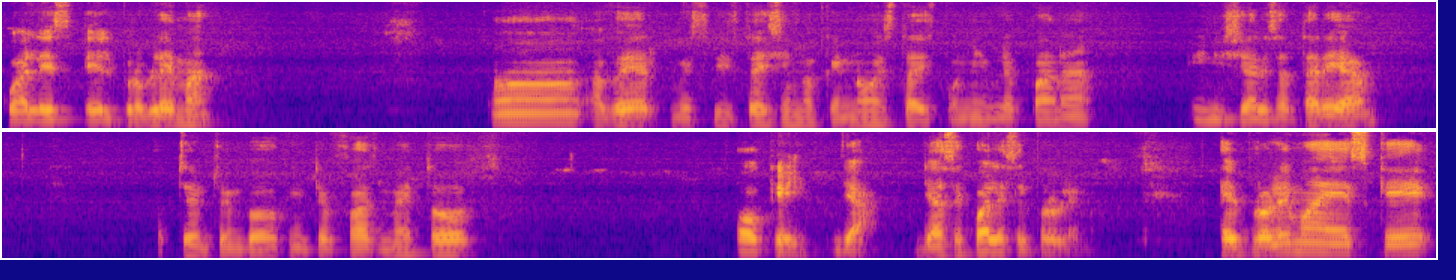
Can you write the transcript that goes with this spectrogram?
¿Cuál es el problema? Ah, a ver, me está diciendo que no está disponible para iniciar esa tarea. Attempt to invoke interface methods. Ok, ya, ya sé cuál es el problema. El problema es que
